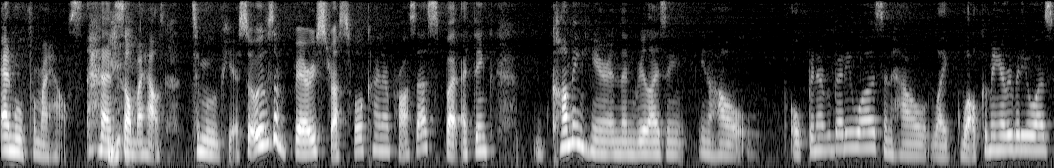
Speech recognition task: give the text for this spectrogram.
and move from my house and sell my house to move here. So it was a very stressful kind of process, but I think coming here and then realizing, you know, how open everybody was and how like welcoming everybody was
